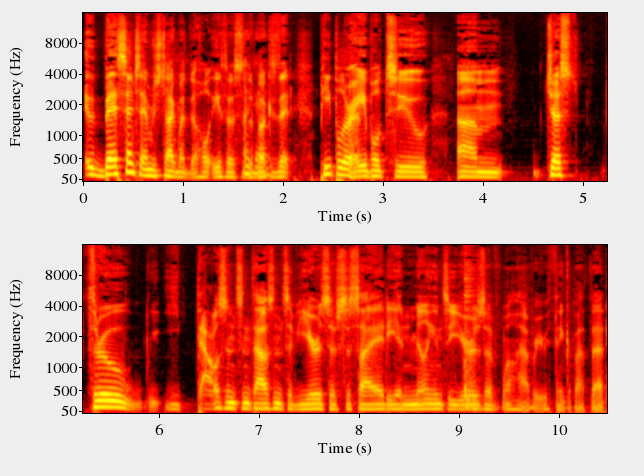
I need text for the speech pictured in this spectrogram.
it, but essentially, I'm just talking about the whole ethos of the book. Is that people are able to um, just through thousands and thousands of years of society and millions of years of well, however you think about that,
